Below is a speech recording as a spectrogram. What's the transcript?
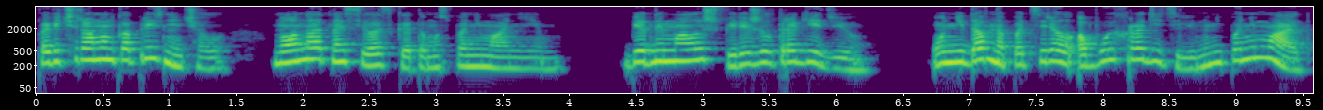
По вечерам он капризничал, но она относилась к этому с пониманием. Бедный малыш пережил трагедию. Он недавно потерял обоих родителей, но не понимает,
